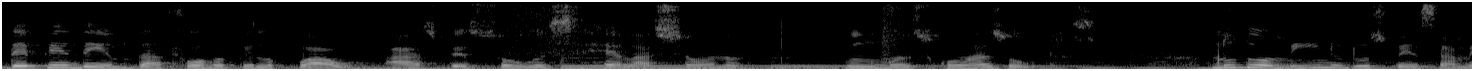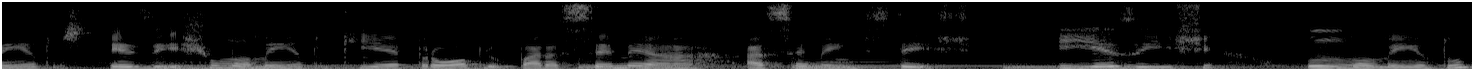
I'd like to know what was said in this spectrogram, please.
dependendo da forma pela qual as pessoas se relacionam umas com as outras. No domínio dos pensamentos, existe um momento que é próprio para semear as sementes deste, e existe um momento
